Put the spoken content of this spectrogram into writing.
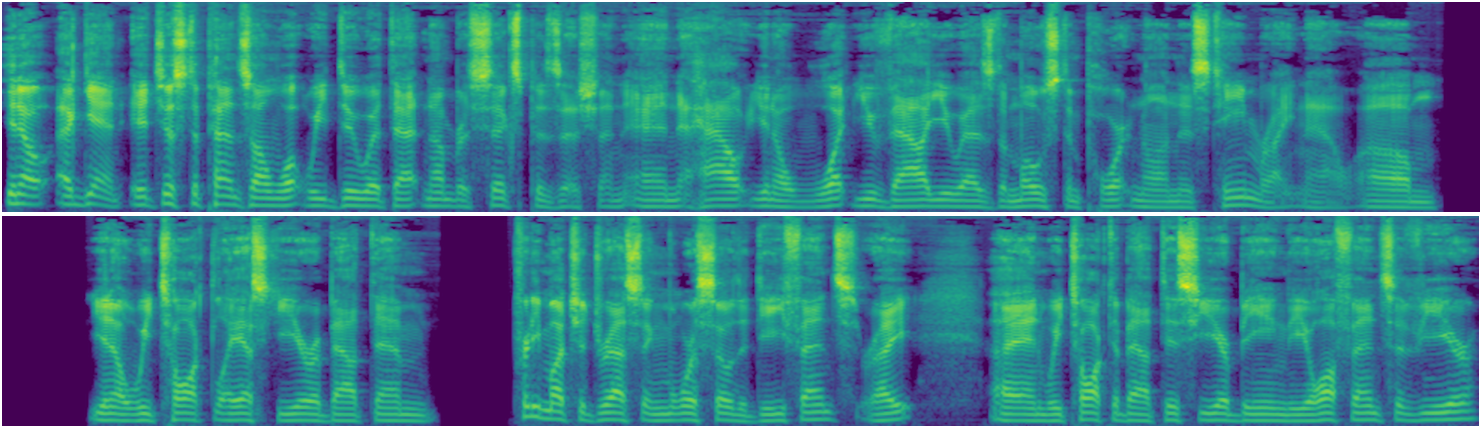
you know, again, it just depends on what we do at that number six position and how, you know, what you value as the most important on this team right now. Um, you know, we talked last year about them pretty much addressing more so the defense, right? And we talked about this year being the offensive year.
